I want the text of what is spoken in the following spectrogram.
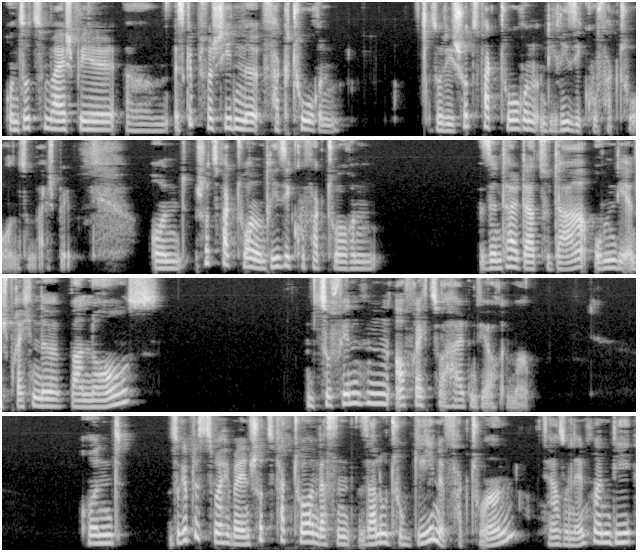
Und so zum Beispiel, ähm, es gibt verschiedene Faktoren, So die Schutzfaktoren und die Risikofaktoren zum Beispiel. Und Schutzfaktoren und Risikofaktoren sind halt dazu da, um die entsprechende Balance zu finden, aufrechtzuerhalten, wie auch immer. Und so gibt es zum Beispiel bei den Schutzfaktoren, das sind salutogene Faktoren, ja, so nennt man die.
